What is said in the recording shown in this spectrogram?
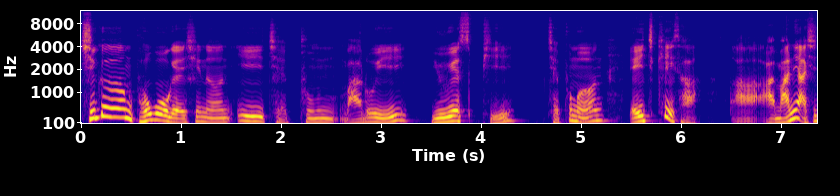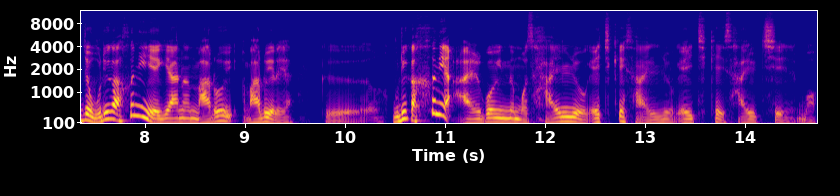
지금 보고 계시는 이 제품 마루이 USP 제품은 HK사 아, 아, 많이 아시죠? 우리가 흔히 얘기하는 마루, 마루이래요 그 우리가 흔히 알고 있는 뭐 416, HK416, HK417, 뭐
